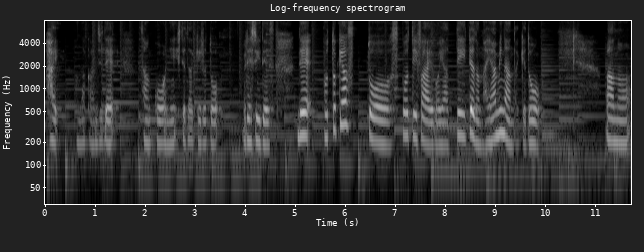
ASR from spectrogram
はいこんな感じで参考にしていただけると嬉しいです。で、ポッドキャスト、Spotify をやっていての悩みなんだけど、あの、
